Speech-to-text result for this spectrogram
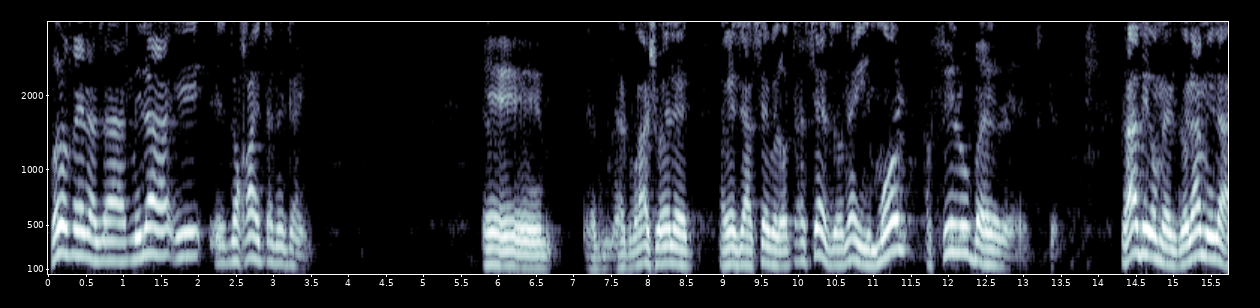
בכל אופן, אז המילה היא דוחה את הנגעים. אה, הגמרא שואלת, הרי זה עשה ולא תעשה, זה אומר ימול אפילו בערב. רבי אומר, גדולה מילה,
